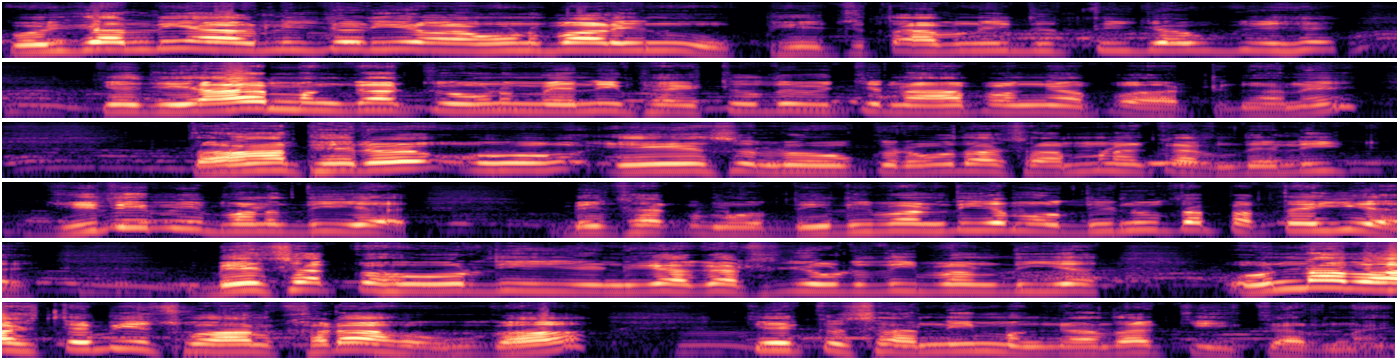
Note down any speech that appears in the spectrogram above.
ਕੋਈ ਗੱਲ ਨਹੀਂ, ਅਗਲੀ ਜਿਹੜੀ ਆਉਣ ਵਾਲੀ ਨੂੰ ਫੇਰ ਚੇਤਾਵਨੀ ਦਿੱਤੀ ਜਾਊਗੀ ਇਹ, ਕਿ ਜੇ ਆਹ ਮੰਗਾਂ ਚੋਣ ਮੈਨੀਫੈਸਟੋ ਦੇ ਵਿੱਚ ਨਾ ਪਾਈਆਂ ਪਾਰਟੀਆਂ ਨੇ ਤਾਂ ਫਿਰ ਉਹ ਇਸ ਲੋਕ ਰੋਹ ਦਾ ਸਾਹਮਣਾ ਕਰਨ ਦੇ ਲਈ ਜਿਹਦੀ ਵੀ ਬਣਦੀ ਹੈ, ਬੇਸ਼ੱਕ ਮੋਦੀ ਦੀ ਬਣਦੀ ਹੈ, ਮੋਦੀ ਨੂੰ ਤਾਂ ਪਤਾ ਹੀ ਹੈ। ਬੇਸ਼ੱਕ ਹੋਰ ਦੀ ਇੰਡੀਆ ਗੱਠਜੋੜ ਦੀ ਬਣਦੀ ਹੈ। ਉਹਨਾਂ ਵਾਸਤੇ ਵੀ ਸਵਾਲ ਖੜਾ ਹੋਊਗਾ ਕਿ ਕਿਸਾਨੀ ਮੰਗਾਂ ਦਾ ਕੀ ਕਰਨਾ ਹੈ।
